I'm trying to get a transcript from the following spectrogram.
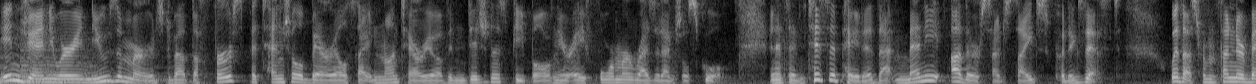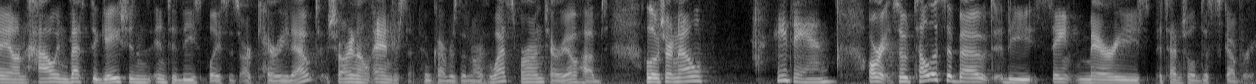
In January, news emerged about the first potential burial site in Ontario of Indigenous people near a former residential school, and it's anticipated that many other such sites could exist. With us from Thunder Bay on how investigations into these places are carried out, Charnel Anderson, who covers the Northwest for Ontario Hubs. Hello, Charnel. Hey, Jan. All right, so tell us about the St. Mary's potential discovery.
